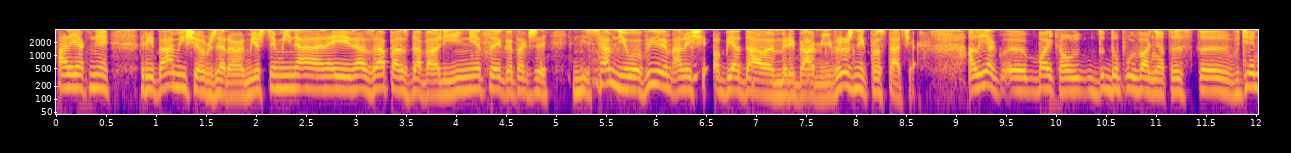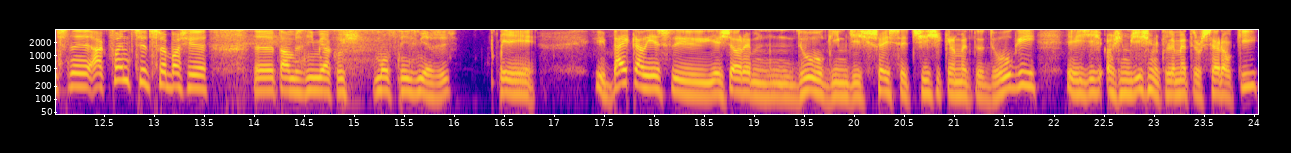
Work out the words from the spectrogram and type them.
Ale jak mnie rybami się obżerałem, jeszcze mi na, na zapas dawali, nie tego, także sam nie łowiłem, ale się obiadałem rybami w różnych postaciach. Ale jak e, Bajkał d- do pływania, to jest e, wdzięczny akwen, czy trzeba się e, tam z nim jakoś mocniej zmierzyć? I Bajkał jest y, jeziorem długim, gdzieś 630 km długi, y, gdzieś 80 km szeroki.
